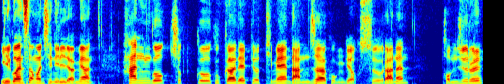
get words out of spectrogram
일관성을 지니려면 한국 축구 국가대표팀의 남자 공격수라는 범주를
